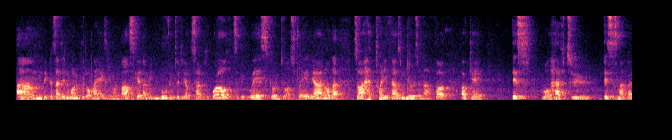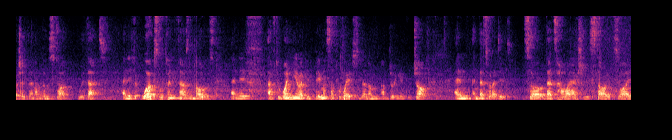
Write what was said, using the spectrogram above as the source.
Um, because I didn't want to put all my eggs in one basket. I mean, moving to the other side of the world, it's a big risk, going to Australia and all that. So I had 20,000 euros and I thought, okay, this will have to, this is my budget and I'm going to start with that. And if it works with $20,000, and if after one year I can pay myself a wage, then I'm, I'm doing a good job and, and that's what I did. So that's how I actually started. So I,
